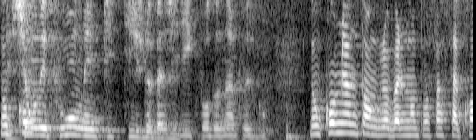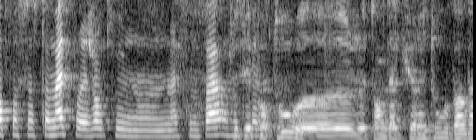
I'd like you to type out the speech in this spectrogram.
Donc, et si on est fou, on met une petite tige de basilic pour donner un peu de goût. Donc, combien de temps globalement pour faire sa propre sauce tomate pour les gens qui ne la font pas Tout est jusque-là pour tout, euh, le temps de la cuire et tout, 20, 20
